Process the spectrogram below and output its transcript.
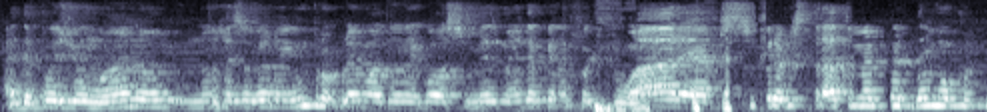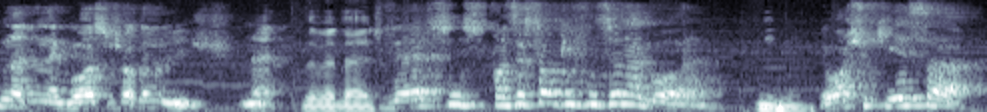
aí depois de um ano não resolveu nenhum problema do negócio mesmo, ainda porque não foi pro ar, é super abstrato, mas perdemos uma oportunidade de negócio, joga no lixo, né? É verdade. Versus fazer só o que funciona agora. Uhum. Eu acho que essa,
